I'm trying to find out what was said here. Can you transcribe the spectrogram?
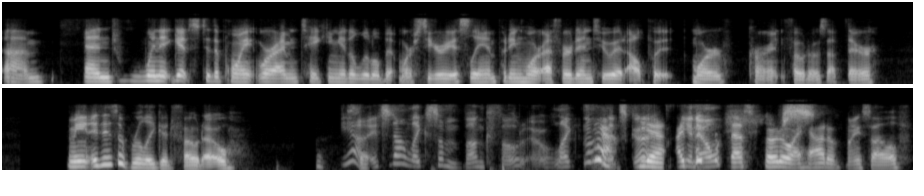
Um, and when it gets to the point where I'm taking it a little bit more seriously and putting more effort into it, I'll put more current photos up there. I mean, it is a really good photo. yeah, So- it's not like some bunk photo. Like no, Yeah. that's good. Yeah, I you know, the best photo I had of myself.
